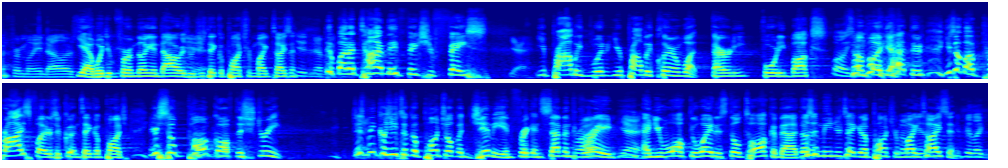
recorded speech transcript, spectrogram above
Uh, for a million dollars. yeah. Would you for a million dollars? Would you take a punch from Mike Tyson? You'd never Dude, by the time they fix your face. Yeah. You probably would, you're probably clearing what 30, 40 bucks, Well, you- something like that, dude. You talk about prize fighters who couldn't take a punch. You're so punk off the street. Just because you took a punch off of Jimmy in friggin' seventh Right, grade yeah. and you walked away to still talk about it doesn't mean you're taking a punch from Mike Tyson. like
